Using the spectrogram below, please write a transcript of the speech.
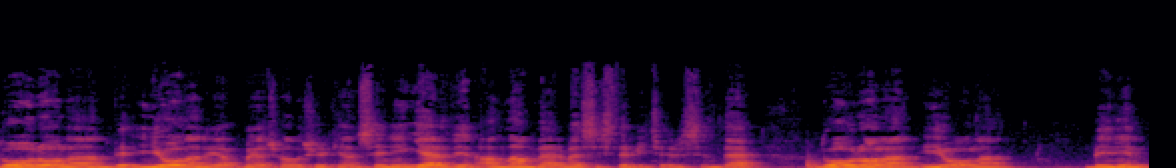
doğru olan ve iyi olanı yapmaya çalışırken senin geldiğin anlam verme sistemi içerisinde doğru olan, iyi olan, benim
